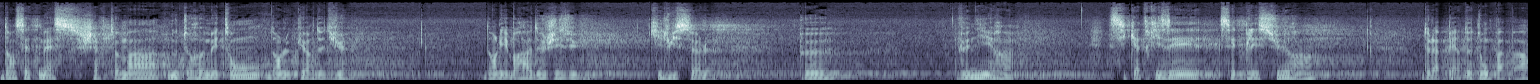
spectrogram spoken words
Dans cette messe, cher Thomas, nous te remettons dans le cœur de Dieu, dans les bras de Jésus, qui lui seul peut venir cicatriser cette blessure de la perte de ton papa,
